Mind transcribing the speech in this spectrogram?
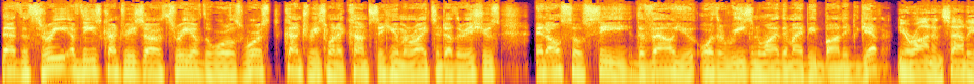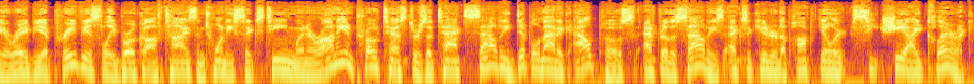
that the three of these countries are three of the world's worst countries when it comes to human rights and other issues, and also see the value or the reason why they might be bonded together. Iran and Saudi Arabia previously broke off ties in 2016 when Iranian protesters attacked Saudi diplomatic outposts after the Saudis executed a popular Shiite cleric.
